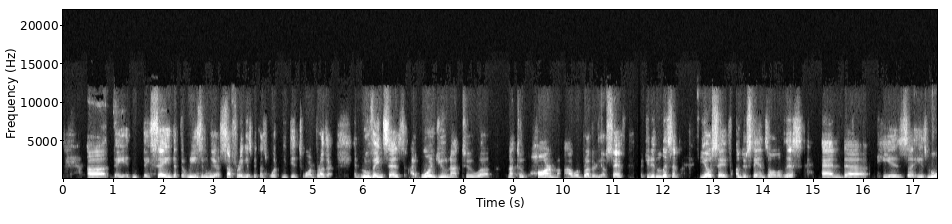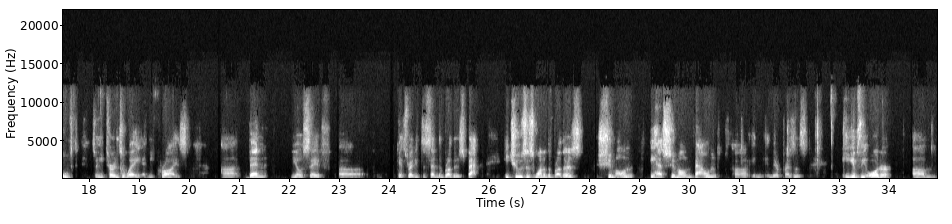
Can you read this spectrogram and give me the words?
Uh, they they say that the reason we are suffering is because what we did to our brother. And Ruvain says, "I warned you not to uh, not to harm our brother Yosef, but you didn't listen." Yosef understands all of this, and uh, he is uh, he is moved. So he turns away and he cries. Uh, then Yosef uh, gets ready to send the brothers back. He chooses one of the brothers, Shimon. He has Shimon bound uh, in, in their presence. He gives the order um,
